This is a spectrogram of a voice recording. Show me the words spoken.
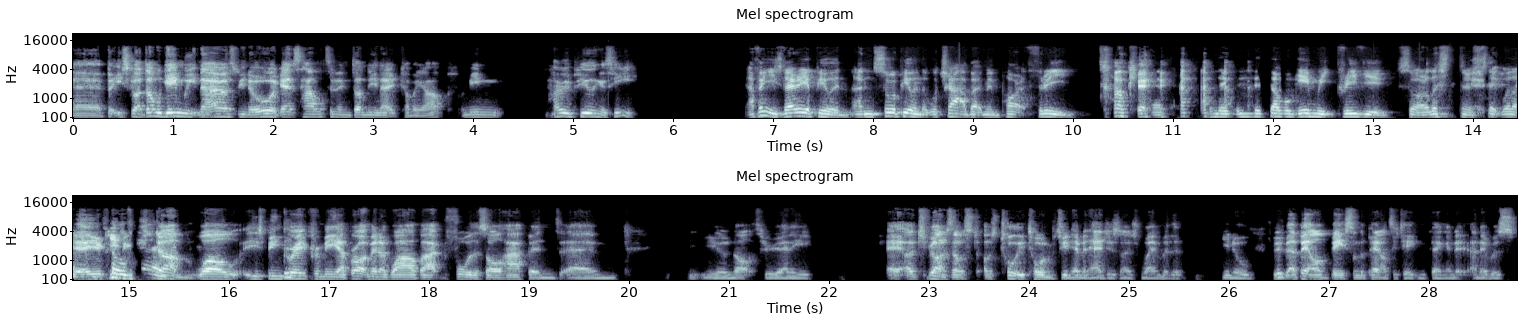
Uh, but he's got a double game week now, as we know, against Hamilton and Dundee United coming up. I mean, how appealing is he? I think he's very appealing and so appealing that we'll chat about him in part three Okay. in the, in the double game week preview. So our listeners stick with us. Yeah, you're keeping stum. Well, he's been great for me. I brought him in a while back before this all happened. Um, you know, not through any. Uh, to be honest, I was I was totally torn between him and Hedges, and I just went with it. You know, a bit on based on the penalty taking thing, and it and it was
